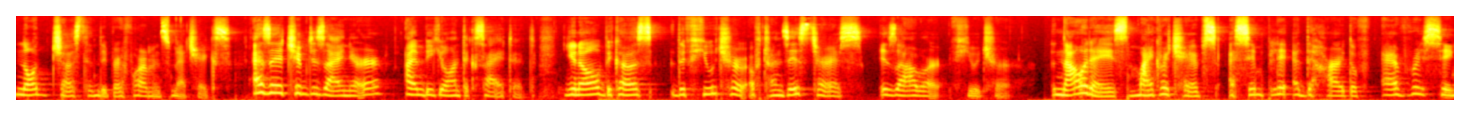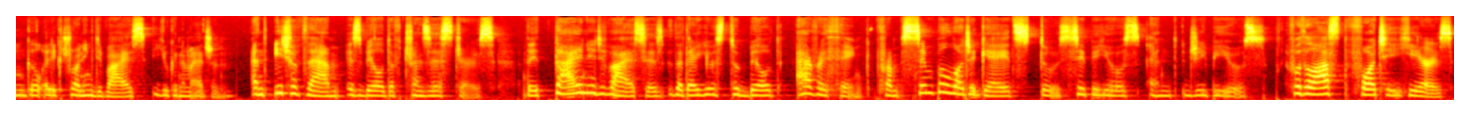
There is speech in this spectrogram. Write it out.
not just in the performance metrics. As a chip designer, I'm beyond excited, you know, because the future of transistors is our future. Nowadays, microchips are simply at the heart of every single electronic device you can imagine. And each of them is built of transistors, the tiny devices that are used to build everything from simple logic gates to CPUs and GPUs. For the last 40 years,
